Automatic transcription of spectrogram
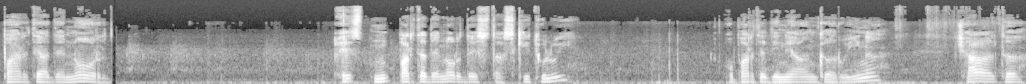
partea de nord, est, partea de nord-est a schitului, o parte din ea încă în ruină, cealaltă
